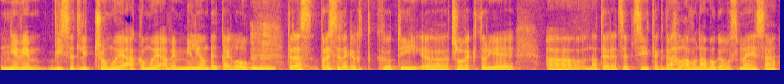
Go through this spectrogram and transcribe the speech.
neviem vysvetliť, čo mu je, ako mu je a viem milión detajlov. Mm-hmm. Teraz presne tak ako ty, e, človek, ktorý je e, na tej recepcii, tak dá hlavu na bok a usmeje sa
